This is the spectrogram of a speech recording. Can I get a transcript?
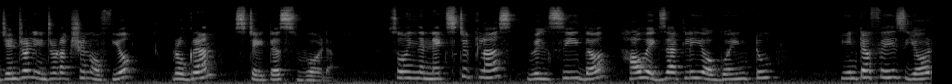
general introduction of your program status word. So in the next class we'll see the how exactly you're going to interface your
